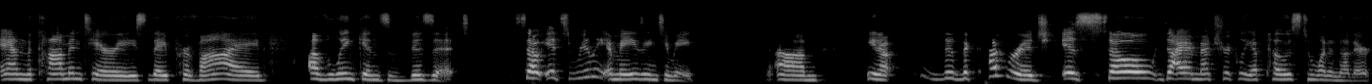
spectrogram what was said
and the commentaries they provide of Lincoln's visit. So it's really amazing to me. Um, you know, the, the coverage is so diametrically opposed to one another.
